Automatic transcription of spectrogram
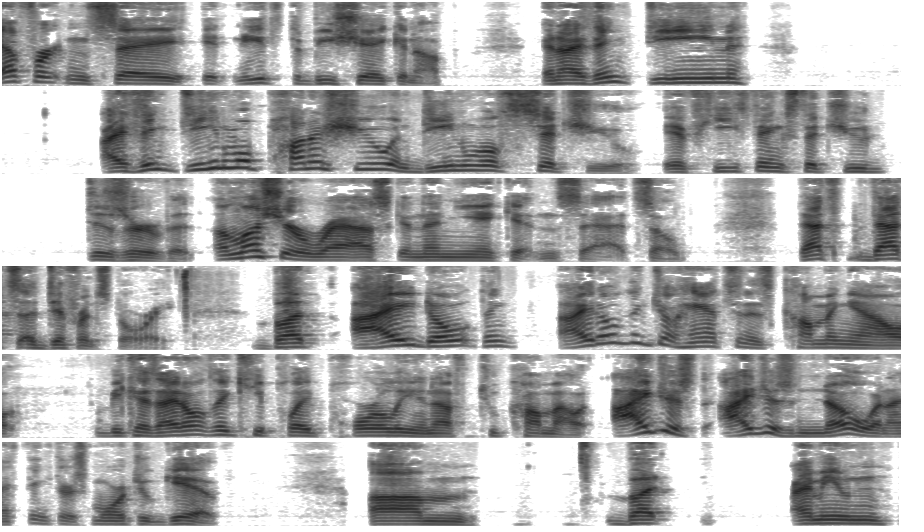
effort and say it needs to be shaken up. And I think Dean, I think Dean will punish you and Dean will sit you if he thinks that you deserve it unless you're a Rask, and then you ain't getting sad. So that's that's a different story. But I don't think I don't think Johansson is coming out because I don't think he played poorly enough to come out. I just I just know, and I think there's more to give. Um, but I mean,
